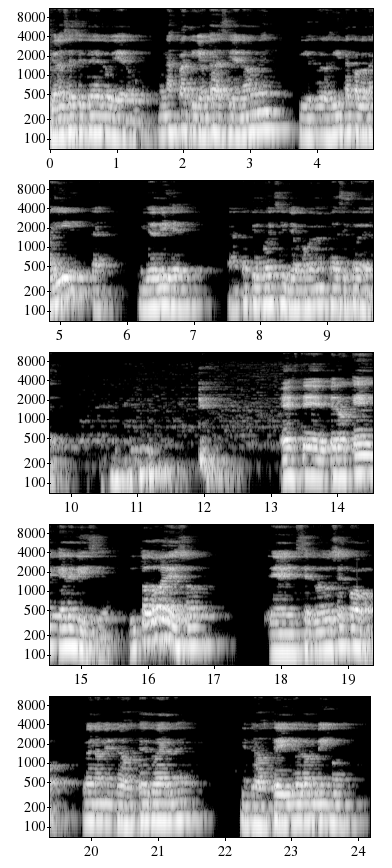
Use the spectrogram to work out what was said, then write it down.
Yo no sé si ustedes lo vieron. Unas patillotas así enormes y rojita coloradita. Y yo dije, tanto tiempo yo como un pedacito de eso. Este, pero qué, qué delicia. Y todo eso eh, se produce como bueno, mientras usted duerme, mientras usted y yo dormimos,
